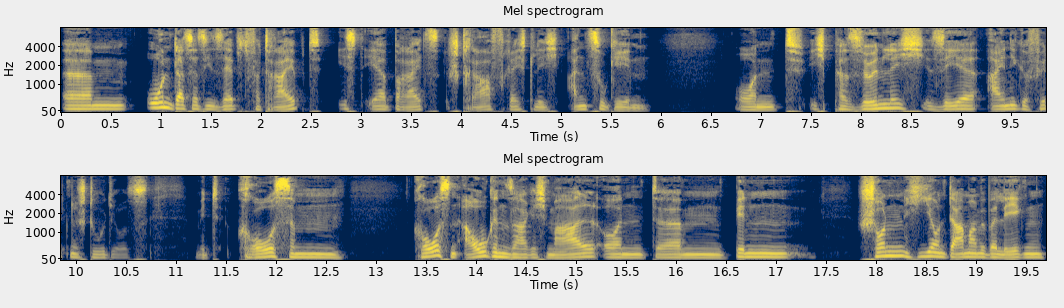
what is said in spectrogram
ähm, ohne dass er sie selbst vertreibt, ist er bereits strafrechtlich anzugehen. Und ich persönlich sehe einige Fitnessstudios mit großem, großen Augen, sage ich mal, und ähm, bin schon hier und da mal überlegen,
